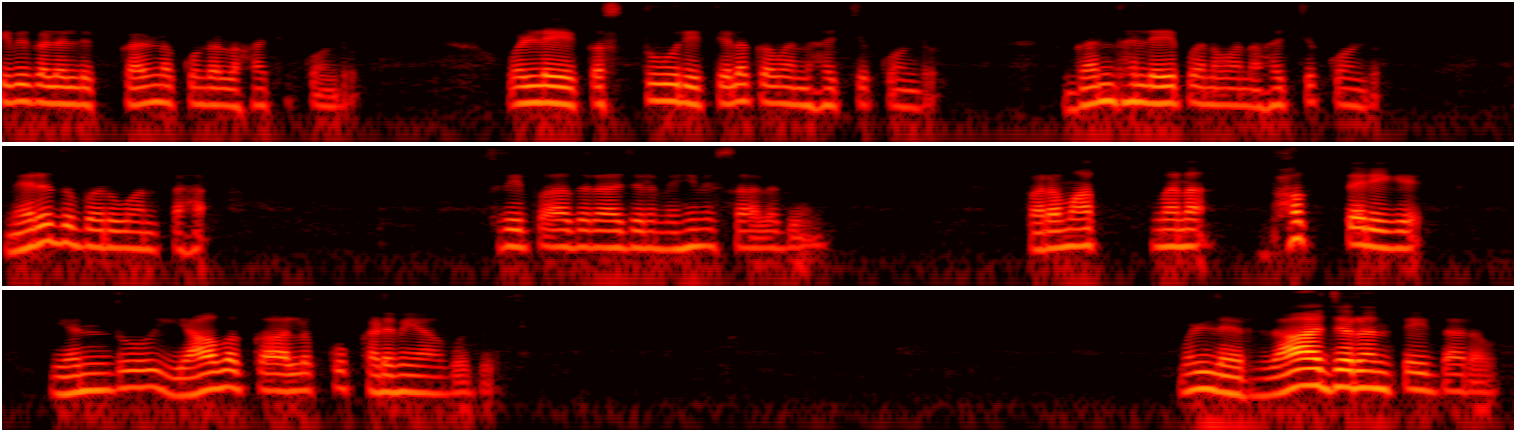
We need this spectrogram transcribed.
ಕಿವಿಗಳಲ್ಲಿ ಕರ್ಣಕುಂಡಲ ಹಾಕಿಕೊಂಡು, ಒಳ್ಳೆಯ ಕಸ್ತೂರಿ ತಿಲಕವನ್ನು ಹಚ್ಚಿಕೊಂಡು, ಗಂಧಲೇಪನವನ್ನು ಹಚ್ಚಿಕೊಂಡು, ಮೆರೆದು ಬರುವಂತಹ ಶ್ರೀಪಾದರಾಜರ ಮಹಿಮೆ ಸಾಲದೇನು? ಪರಮಾತ್ಮನ ಭಕ್ತರಿಗೆ ಎಂದೂ ಯಾವ ಕಾಲಕ್ಕೂ ಕಡಿಮೆಯಾಗೋದಿಲ್ಲ. ಒಳ್ಳೆ ರಾಜರಂತೆ ಇದ್ದಾರೆ ಅವರು.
